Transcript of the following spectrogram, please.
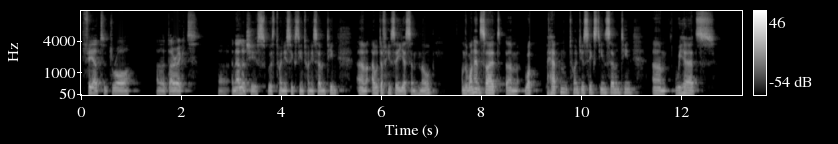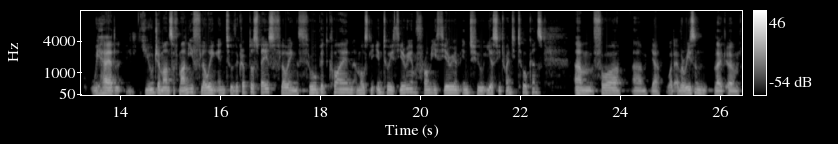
fair to draw uh, direct uh, analogies with 2016, 2017? Um, I would definitely say yes and no. On the one hand side, um, what happened 2016, 17? Um, we had we had huge amounts of money flowing into the crypto space, flowing through Bitcoin, mostly into Ethereum, from Ethereum into ERC20 tokens. Um, for um, yeah, whatever reason, like um,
